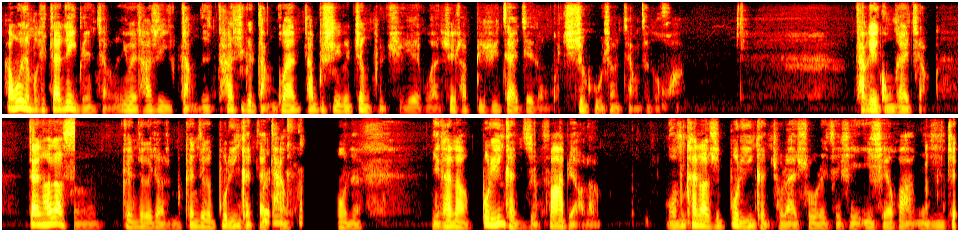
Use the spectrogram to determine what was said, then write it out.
他为什么可以在那边讲呢？因为他是一党的，他是一个党官，他不是一个政府职业官，所以他必须在这种事故上讲这个话。他可以公开讲，但是他到时候跟这个叫什么？跟这个布林肯在谈后呢？你看到布林肯只发表了，我们看到是布林肯出来说了这些一些话，我们这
